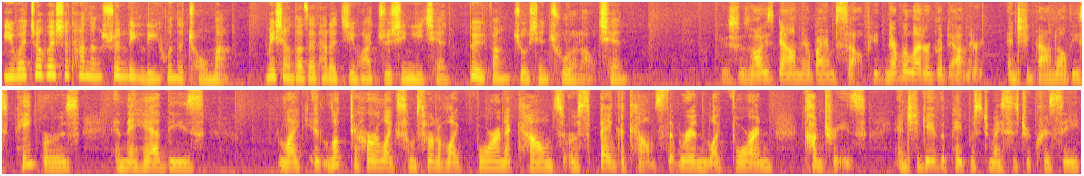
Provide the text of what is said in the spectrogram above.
以为这会是他能顺利离婚的筹码。没想到，在他的计划执行以前，对方就先出了老千。He was always down there by himself. He'd never let her go down there. And she found all these papers, and they had these, like, it looked to her like some sort of like foreign accounts or bank accounts that were in like foreign countries. And she gave the papers to my sister Chrissy,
